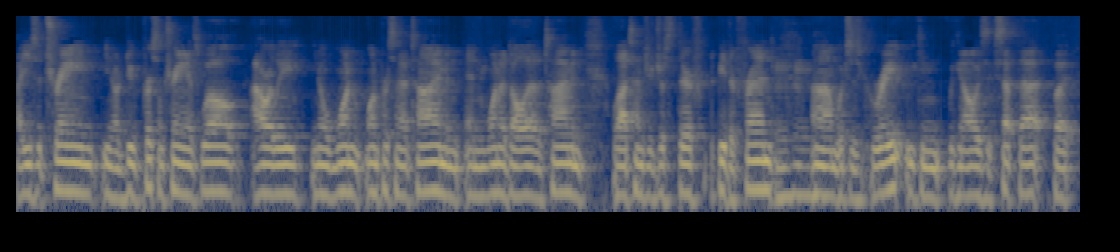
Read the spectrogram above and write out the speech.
I used to train, you know, do personal training as well, hourly, you know, one one person at a time and, and one adult at a time, and a lot of times you're just there to be their friend, Mhm. um, which is great. We can we can always accept that, but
